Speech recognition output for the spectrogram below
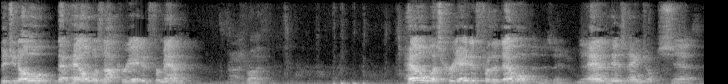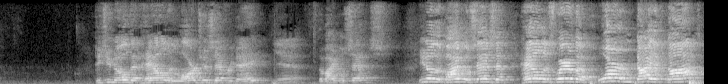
Did you know that hell was not created for man? Right. Right. Hell was created for the devil And his angel. Yes. and his angels. Yes. Did you know that hell enlarges every day? Yeah. the Bible says. You know, the Bible says that hell is where the worm dieth not.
